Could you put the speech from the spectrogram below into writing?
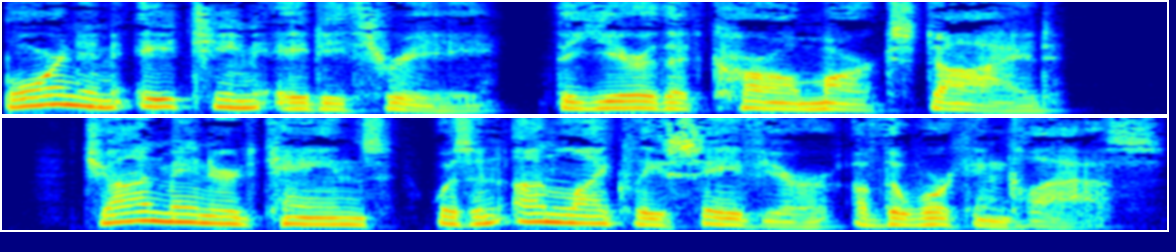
Born in 1883, the year that Karl Marx died, John Maynard Keynes was an unlikely savior of the working class.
